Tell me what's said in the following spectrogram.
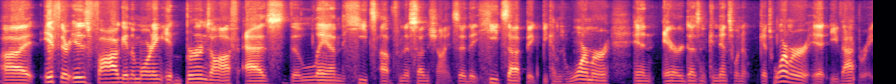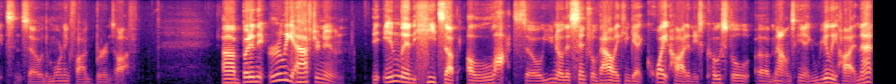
Uh, if there is fog in the morning, it burns off as the land heats up from the sunshine. So that heats up, it becomes warmer, and air doesn't condense when it gets warmer, it evaporates. And so the morning fog burns off. Uh, but in the early afternoon, the inland heats up a lot. So you know the Central Valley can get quite hot, and these coastal uh, mountains can get really hot, and that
